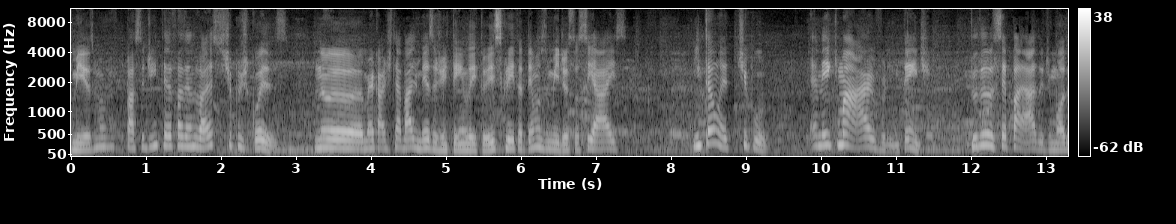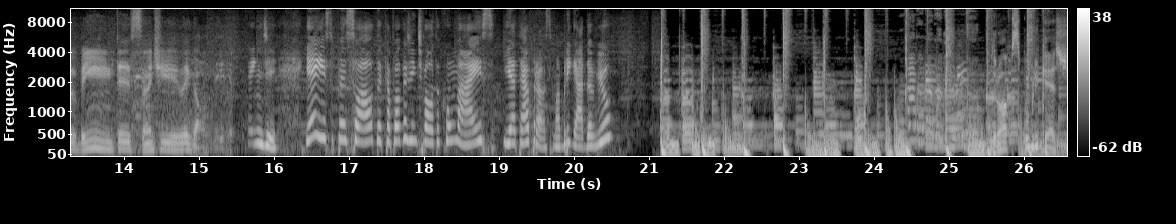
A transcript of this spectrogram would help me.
mesmo passa o dia inteiro fazendo vários tipos de coisas. No mercado de trabalho mesmo, a gente tem leitura escrita, temos mídias sociais. Então, é tipo, é meio que uma árvore, entende? Tudo separado de modo bem interessante e legal. Entendi. E é isso, pessoal. Daqui a pouco a gente volta com mais e até a próxima. Obrigada, viu? Drops Publicast,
